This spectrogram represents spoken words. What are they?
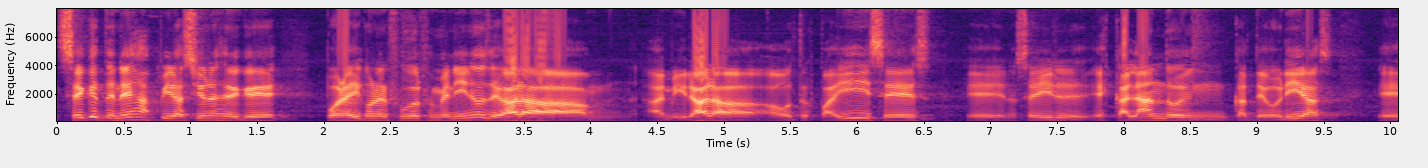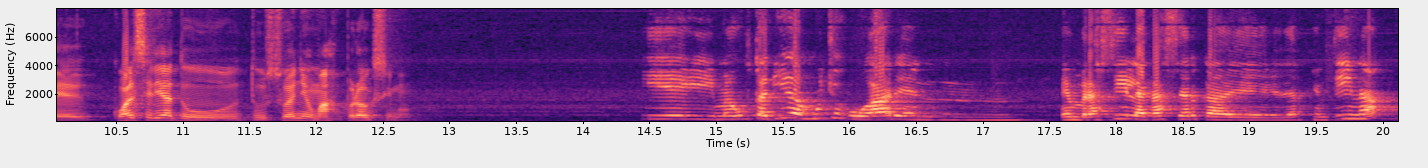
sé que tenés aspiraciones de que por ahí con el fútbol femenino llegar a, emigrar a, otros países, eh, no sé, ir escalando en categorías. ¿Cuál sería tu, sueño más próximo? Y, me gustaría mucho jugar en, Brasil, acá cerca de Argentina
